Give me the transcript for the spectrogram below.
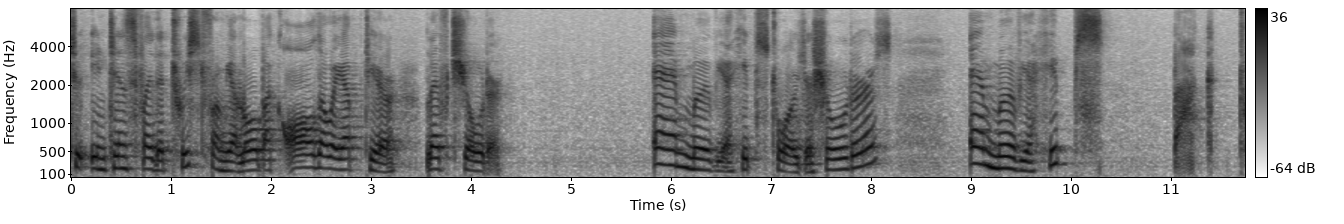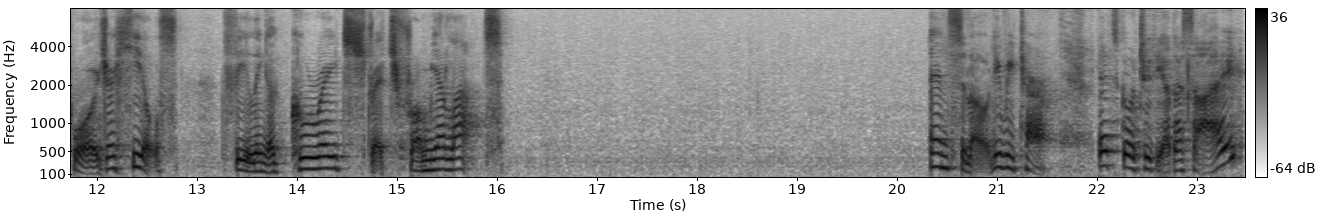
to intensify the twist from your lower back all the way up to your left shoulder. And move your hips towards your shoulders and move your hips back towards your heels, feeling a great stretch from your lats. And slowly return. Let's go to the other side.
